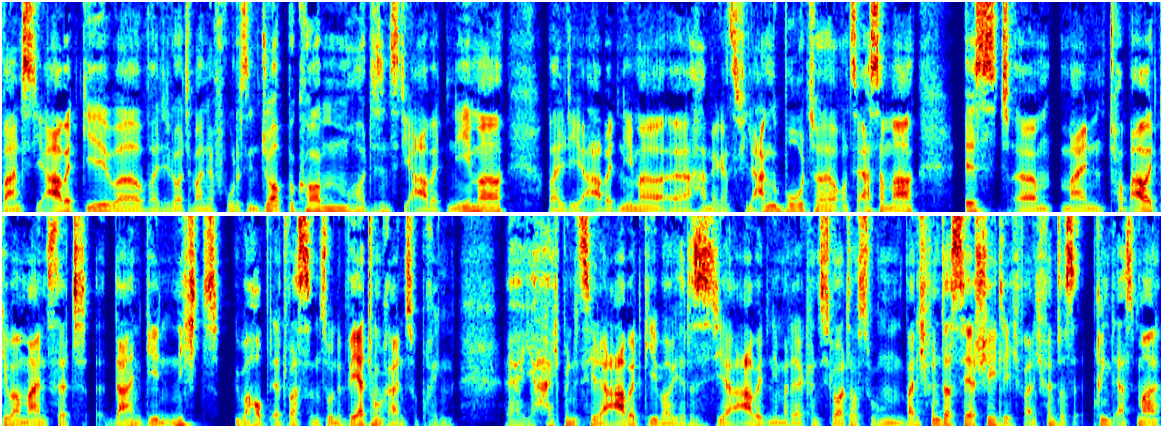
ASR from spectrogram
waren es die Arbeitgeber, weil die Leute waren ja froh, dass sie einen Job bekommen. Heute sind es die Arbeitnehmer, weil die Arbeitnehmer äh, haben ja ganz viele Angebote. Und zuerst einmal ist ähm, mein Top-Arbeitgeber-Mindset dahingehend nicht überhaupt etwas in so eine Wertung reinzubringen. Äh, ja, ich bin jetzt hier der Arbeitgeber, ja, das ist hier Arbeitnehmer, der kann sich Leute aussuchen, weil ich finde das sehr schädlich, weil ich finde, das bringt erstmal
